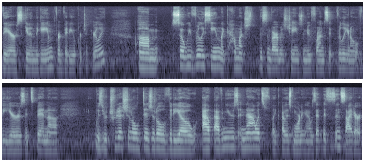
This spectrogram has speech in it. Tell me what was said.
their skin in the game for video, particularly. Um, so we've really seen like how much this environment has changed in Newfronts. It really you know over the years, it's been. Uh, was your traditional digital video av avenues, and now it's like this morning I was at Business Insider,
